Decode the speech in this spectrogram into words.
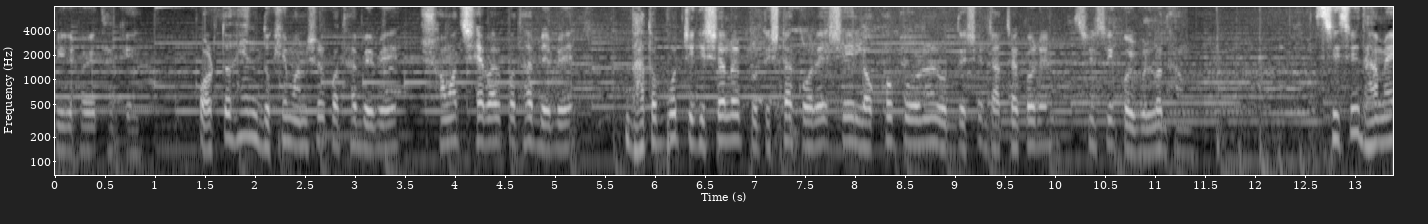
ভিড় হয়ে থাকে। অর্থহীন দুঃখী মানুষের কথা ভেবে সমাজ সেবার কথা ভেবে, ধাতব্য চিকিৎসালয় প্রতিষ্ঠা করে সেই লক্ষ্য পূরণের উদ্দেশ্যে যাত্রা করেন শ্রী শ্রী কৈবল্য ধাম শ্রী শ্রী ধামে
